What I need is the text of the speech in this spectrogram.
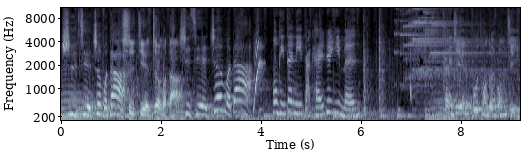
世界这么大，世界这么大，世界这么大，梦萍带你打开任意门，看见不同的风景。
